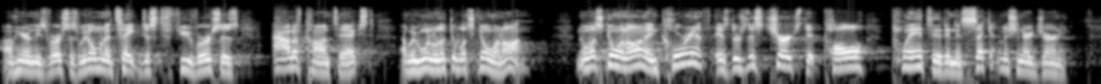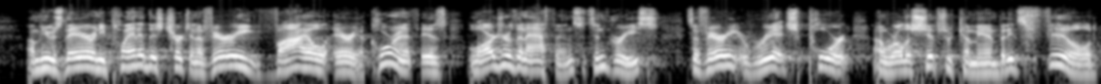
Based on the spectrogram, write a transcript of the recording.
um, here in these verses. We don't want to take just a few verses out of context. Uh, we want to look at what's going on. Now, what's going on in Corinth is there's this church that Paul planted in his second missionary journey. Um, he was there and he planted this church in a very vile area. Corinth is larger than Athens, it's in Greece. It's a very rich port uh, where all the ships would come in, but it's filled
